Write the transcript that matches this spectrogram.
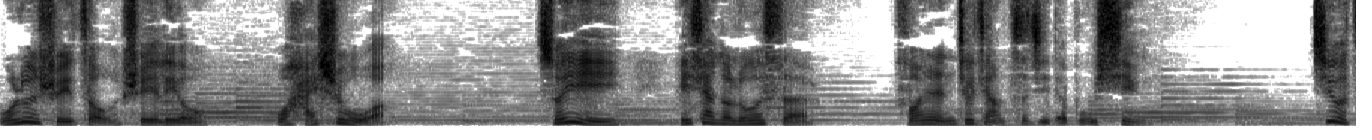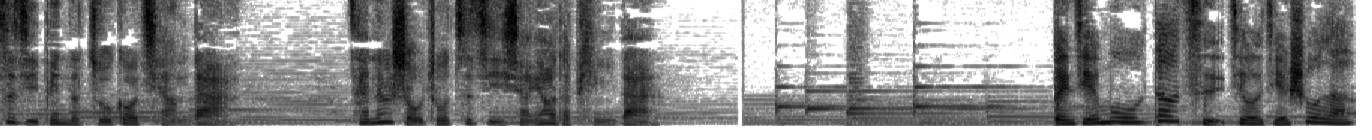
无论谁走谁留。我还是我，所以别像个 loser，逢人就讲自己的不幸。只有自己变得足够强大，才能守住自己想要的平淡。本节目到此就结束了，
